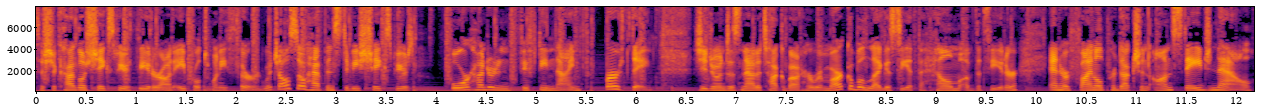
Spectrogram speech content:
to Chicago Shakespeare Theater on April 23rd, which also happens to be Shakespeare's 459th birthday. She joins us now to talk about her remarkable legacy at the helm of the theater and her final production on stage now,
